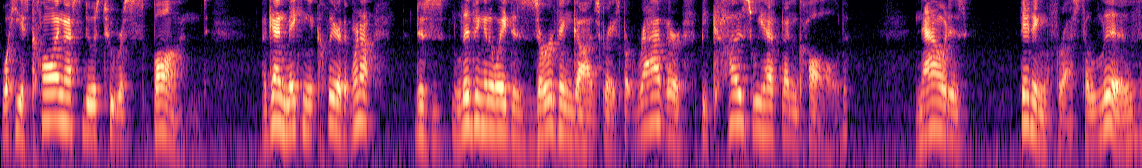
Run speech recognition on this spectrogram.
What He is calling us to do is to respond. Again, making it clear that we're not des- living in a way deserving God's grace, but rather because we have been called, now it is fitting for us to live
